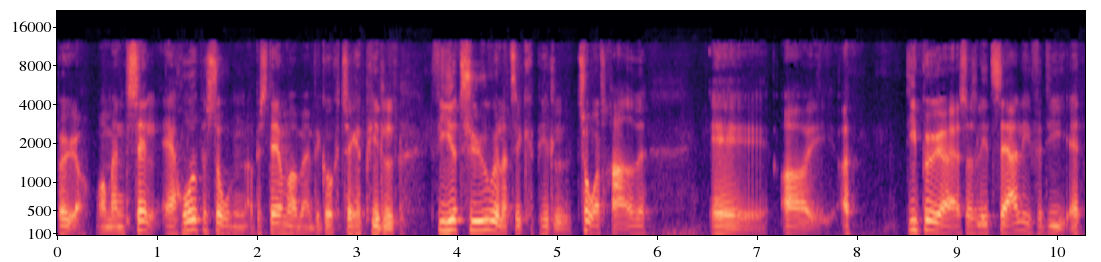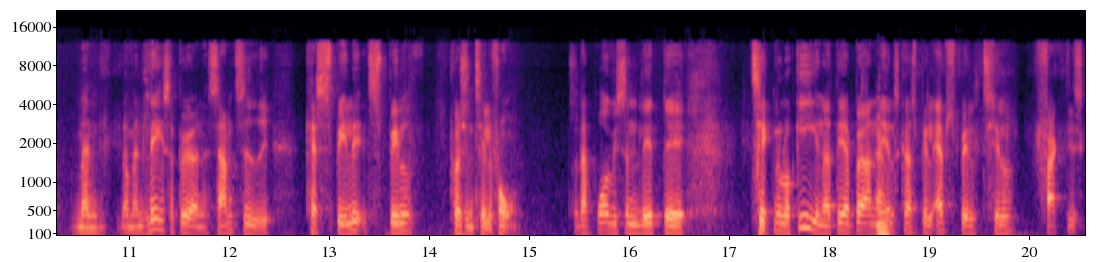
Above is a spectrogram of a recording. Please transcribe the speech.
bøger, hvor man selv er hovedpersonen og bestemmer, om man vil gå til kapitel 24 eller til kapitel 32. Øh, og, og de bøger er så lidt særlige, fordi at man, når man læser bøgerne samtidig, kan spille et spil på sin telefon. Så der bruger vi sådan lidt øh, teknologien og det, at børnene ja. elsker at spille appspil til faktisk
